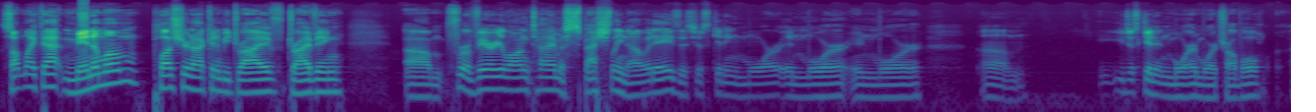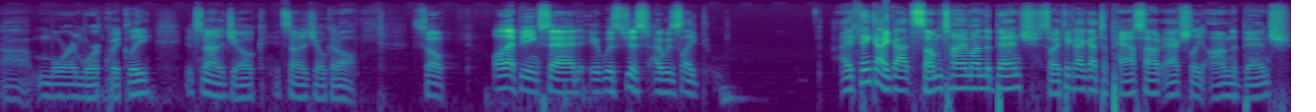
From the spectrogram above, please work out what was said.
something like that, minimum. Plus, you're not going to be drive driving um, for a very long time, especially nowadays. It's just getting more and more and more. Um, you just get in more and more trouble, uh, more and more quickly. It's not a joke. It's not a joke at all. So, all that being said, it was just I was like, I think I got some time on the bench, so I think I got to pass out actually on the bench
